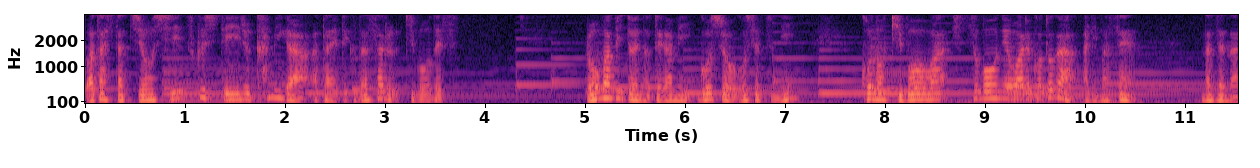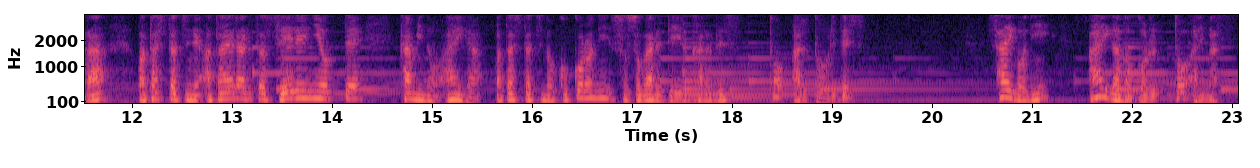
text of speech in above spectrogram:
私たちを知り尽くしている神が与えてくださる希望です。ローマ人への手紙5章5節にこの希望は失望に終わることがありません。なぜなら私たちに与えられた精霊によって神の愛が私たちの心に注がれているからです。とある通りです。最後に愛が残るとあります。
